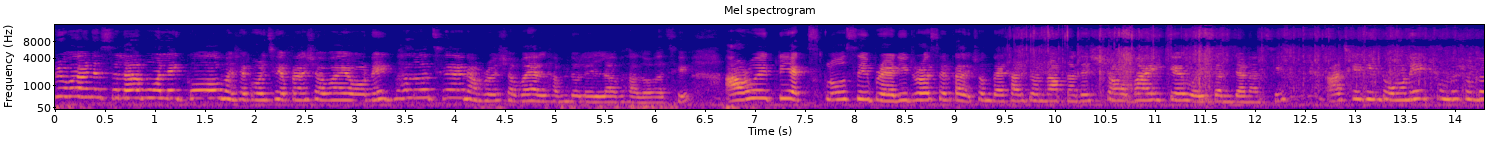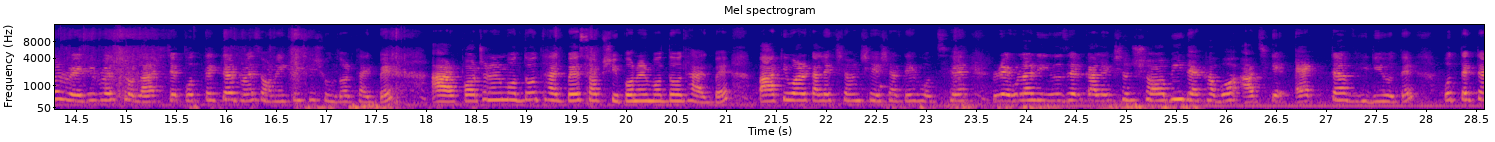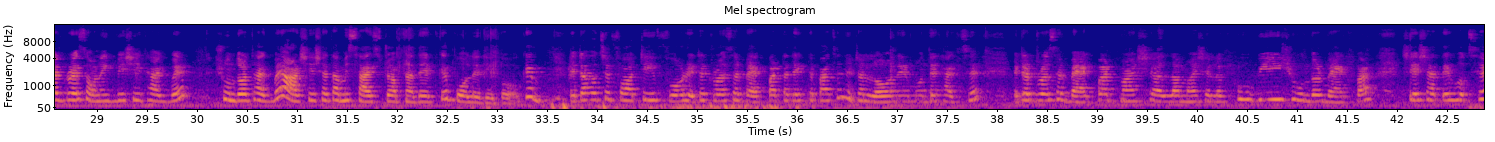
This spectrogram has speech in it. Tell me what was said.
Everyone আসসালামু আলাইকুম। আশা করছি আপনারা সবাই অনেক ভালো আছেন। আমরা সবাই আলহামদুলিল্লাহ ভালো আছি। আরও একটি এক্সক্লুসিভ রেডি ড্রেসের কালেকশন দেখার জন্য আপনাদের সবাইকে ওয়েলকাম জানাচ্ছি। আজকে কিন্তু অনেক সুন্দর সুন্দর রেডি ড্রেস চলে আসছে। প্রত্যেকটা ড্রেস অনেক বেশি সুন্দর থাকবে। আর কটনের মধ্যেও থাকবে, সব শিপনের মধ্যেও থাকবে। পার্টি ওয়ার কালেকশন সে সাথে হচ্ছে রেগুলার ইউজের কালেকশন সবই দেখাবো আজকে একটা ভিডিওতে। প্রত্যেকটা ড্রেস অনেক বেশি থাকবে, সুন্দর থাকবে। আর সেই সাথে আমি সাইজটা আপনাদেরকে বলে দিব ওকে এটা হচ্ছে ফর্টি ফোর এটা ড্রেসের ব্যাক পার্টটা দেখতে পাচ্ছেন? এটা লনের মধ্যে থাকছে। এটা ড্রেসের ব্যাক পার্ট মার্শাল্লাহ মার্শাল্লাহ খুবই সুন্দর ব্যাক পার্ট সেই সাথে হচ্ছে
